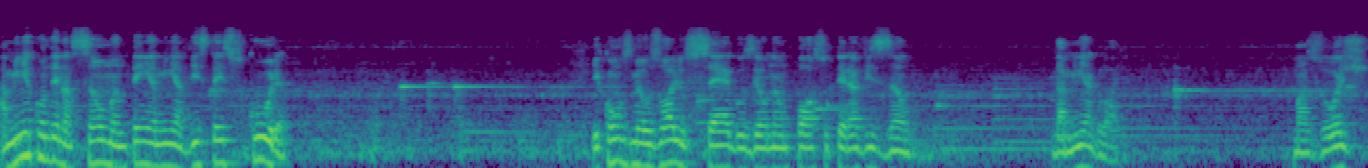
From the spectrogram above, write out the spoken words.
A minha condenação mantém a minha vista escura. E com os meus olhos cegos eu não posso ter a visão da minha glória. Mas hoje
